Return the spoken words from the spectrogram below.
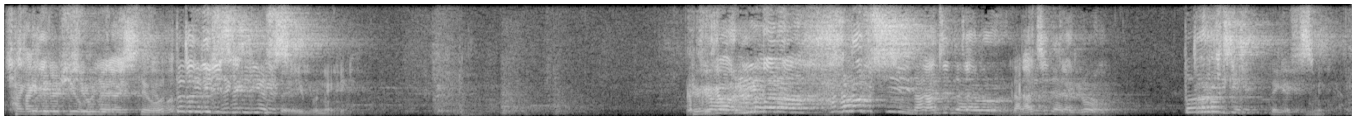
자기를 비우고자 했을 때 어떤 일이 생기겠어요, 이분에게. 그가 얼마나 한없이 낮은 자리로, 낮은 자리로 떨어지게 되겠습니까?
